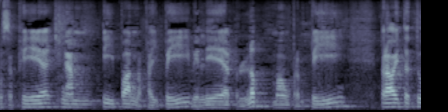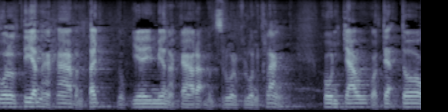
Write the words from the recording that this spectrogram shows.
ឧសភាឆ្នាំ2022វេលាព្រលប់ម៉ោង7ក្រោយទទួលទានអាហារបន្តិចលោកយាយមានអាការៈមិនស្រួលខ្លួនខ្លាំង កូនចៅក៏តាក់ទង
